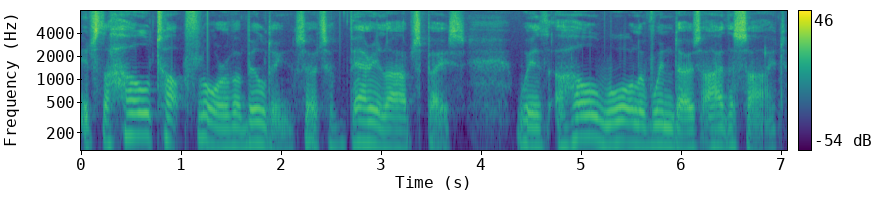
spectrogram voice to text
It's the whole top floor of a building, so it's a very large space with a whole wall of windows either side.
